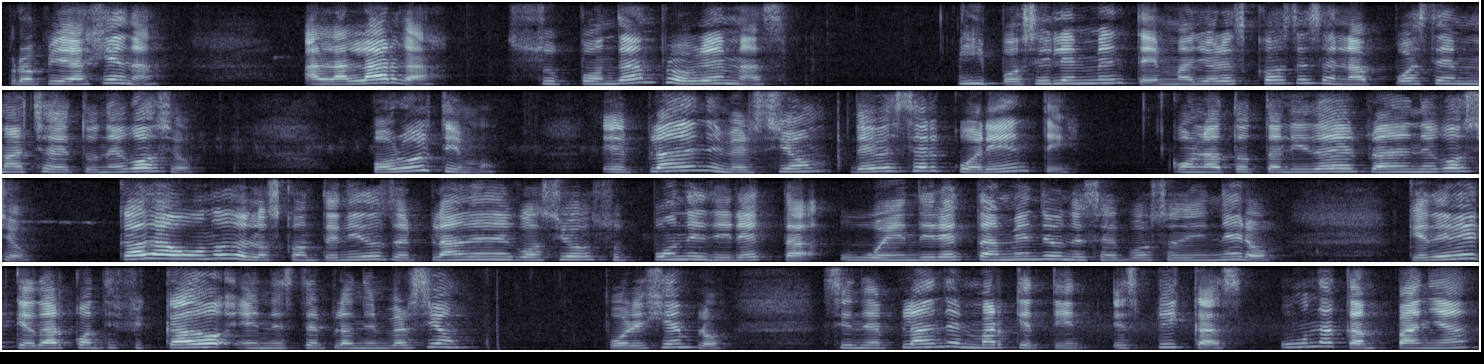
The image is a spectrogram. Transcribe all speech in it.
propia y ajena. A la larga, supondrán problemas y posiblemente mayores costes en la puesta en marcha de tu negocio. Por último, el plan de inversión debe ser coherente con la totalidad del plan de negocio, cada uno de los contenidos del plan de negocio supone directa o indirectamente un desembolso de dinero que debe quedar cuantificado en este plan de inversión. Por ejemplo, si en el plan de marketing explicas una campaña,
